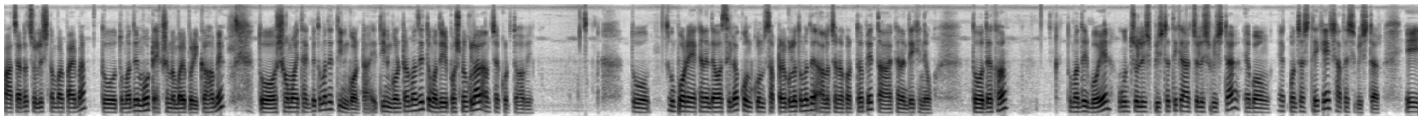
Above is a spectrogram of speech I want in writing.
পাঁচ আটা চল্লিশ নম্বর পাইবা। তো তোমাদের মোট একশো নম্বরের পরীক্ষা হবে। তো সময় থাকবে তোমাদের তিন ঘণ্টা। এই তিন ঘণ্টার মাঝে তোমাদের এই প্রশ্নগুলোর আনসার করতে হবে। তো উপরে এখানে দেওয়া ছিল কোন কোন চ্যাপ্টারগুলো তোমাদের আলোচনা করতে হবে তা এখানে দেখে নেও। তো দেখো তোমাদের বইয়ের উনচল্লিশ পৃষ্ঠা থেকে আটচল্লিশ পৃষ্ঠার এবং এক পঞ্চাশ থেকে সাতাশি পৃষ্ঠার। এই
